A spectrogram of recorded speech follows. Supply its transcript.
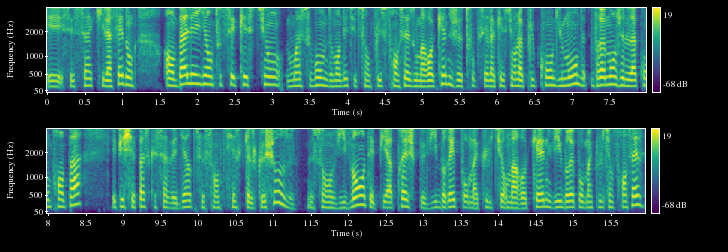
Et c'est ça qu'il a fait. Donc, en balayant toutes ces questions, moi souvent on me demandait tu te sens plus française ou marocaine? Je trouve que c'est la question la plus con du monde. Vraiment, je ne la comprends pas. Et puis je sais pas ce que ça veut dire de se sentir quelque chose. me sens vivante. Et puis après, je peux vibrer pour ma culture marocaine, vibrer pour ma culture française,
